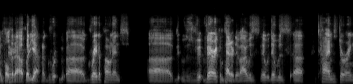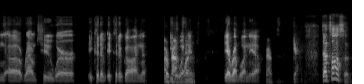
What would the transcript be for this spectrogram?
and pulled it very out but yeah gr- uh, great opponent uh it was v- very competitive i was it, there was uh times during uh round two where it could have it could have gone Around one. yeah round one yeah Yeah, that's awesome.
